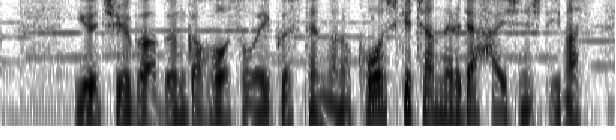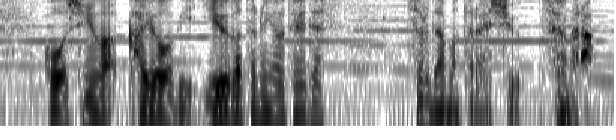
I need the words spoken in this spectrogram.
YouTube は文化放送エクステンドの公式チャンネルで配信しています。更新は火曜日夕方の予定です。それではまた来週、さよなら。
